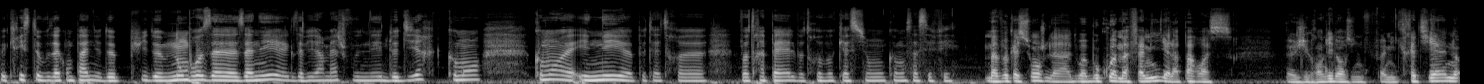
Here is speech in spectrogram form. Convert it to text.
Le Christ vous accompagne depuis de nombreuses années. Xavier Hermèche, vous venez de le dire. Comment, comment est né peut-être votre appel, votre vocation? Comment ça s'est fait? Ma vocation, je la dois beaucoup à ma famille à la paroisse. J'ai grandi dans une famille chrétienne,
